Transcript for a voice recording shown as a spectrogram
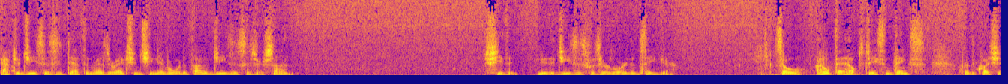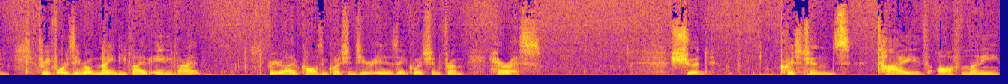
After Jesus' death and resurrection, she never would have thought of Jesus as her son. She that knew that Jesus was her Lord and Savior. So I hope that helps, Jason. Thanks for the question. 340-9585 for your live calls and questions. Here is a question from Harris. Should Christians tithe off money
